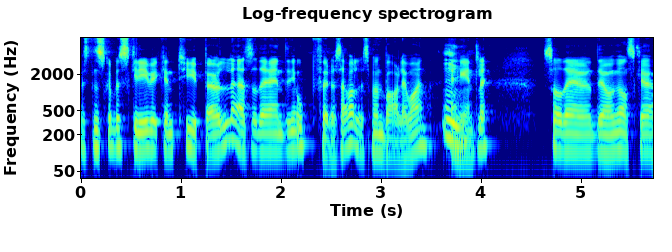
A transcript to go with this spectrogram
Hvis en skal beskrive hvilken type øl det er, så det, den oppfører seg veldig som en barley wine, egentlig. Så det, det er jo ganske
